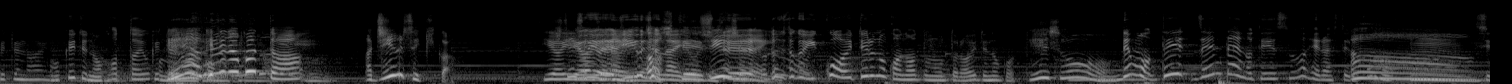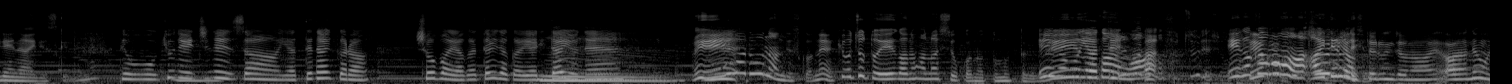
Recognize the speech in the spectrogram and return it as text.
けてないの？開けてなかったよえー開けてなかった？うん。あ自由席か。いやいいやいや自由じゃないよ。自由じゃない私だから一個空いてるのかなと思ったら空いてなかった。えー、そう、でもで全体の定数は減らしてるかもあしれないですけどね。ーでも去年1年さ、やってないから商売上がったりだからやりたいよね映画どうなんですかね。今日ちょっと映画の話しようかなと思ったけど。映画館は？あ普通でしょ。映画館も空いてるんやでしってるんじゃない？あでも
